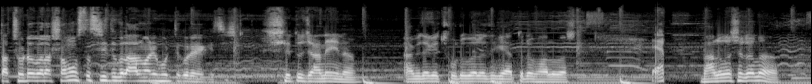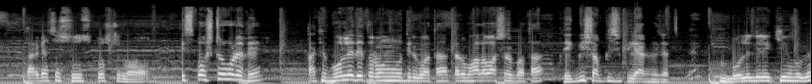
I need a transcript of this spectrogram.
তার ছোটবেলার সমস্ত স্মৃতিগুলো আলমারি ভর্তি করে রেখেছিস। সে তো জানেই না আমি তাকে ছোটবেলা থেকে এতটা ভালোবাসি। ভালোবাসাটা না তার কাছে সুস্পষ্ট নয়। স্পষ্ট করে দে। তাকে বলে দে তোর অনুভূতির কথা তার ভালোবাসার কথা। দেখবি সবকিছু ক্লিয়ার হয়ে যাচ্ছে। বলে দিলে কি হবে?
